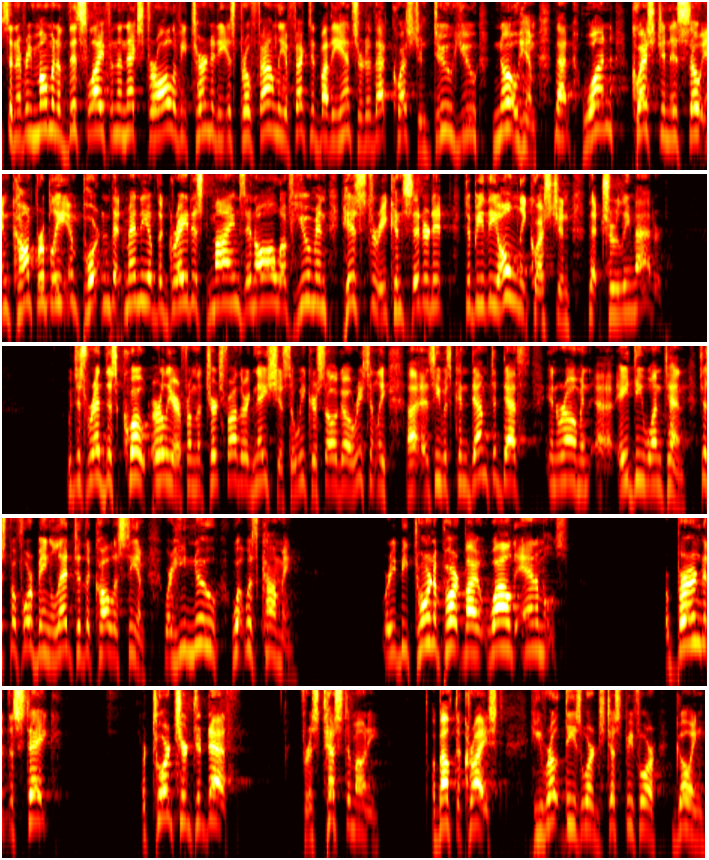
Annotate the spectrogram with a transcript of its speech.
Listen, every moment of this life and the next for all of eternity is profoundly affected by the answer to that question Do you know him? That one question is so incomparably important that many of the greatest minds in all of human history considered it to be the only question that truly mattered. We just read this quote earlier from the church father Ignatius a week or so ago, recently, uh, as he was condemned to death in Rome in uh, AD 110, just before being led to the Colosseum, where he knew what was coming, where he'd be torn apart by wild animals, or burned at the stake, or tortured to death for his testimony about the Christ. He wrote these words just before going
